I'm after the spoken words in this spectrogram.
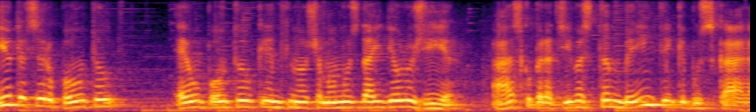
E o terceiro ponto é um ponto que nós chamamos da ideologia as cooperativas também têm que buscar,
